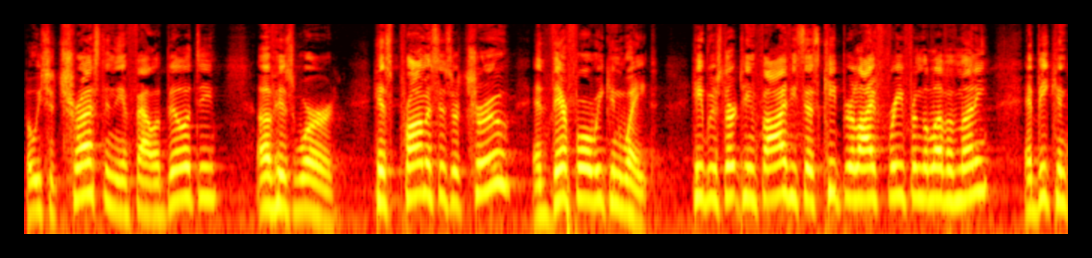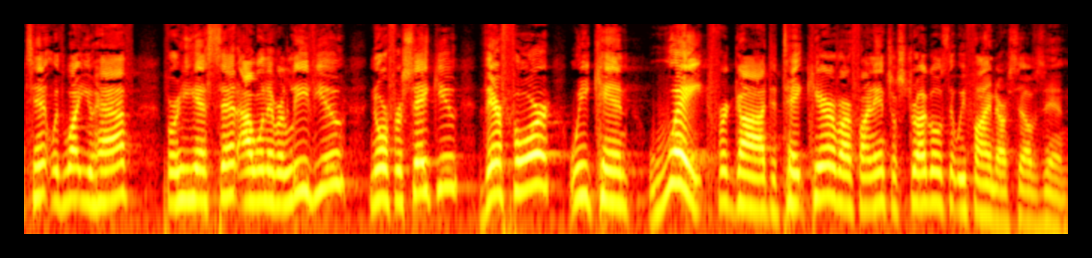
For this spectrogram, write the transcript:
But we should trust in the infallibility of His Word. His promises are true, and therefore we can wait. Hebrews 13 5, he says, Keep your life free from the love of money and be content with what you have, for he has said, I will never leave you nor forsake you. Therefore, we can wait for God to take care of our financial struggles that we find ourselves in.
